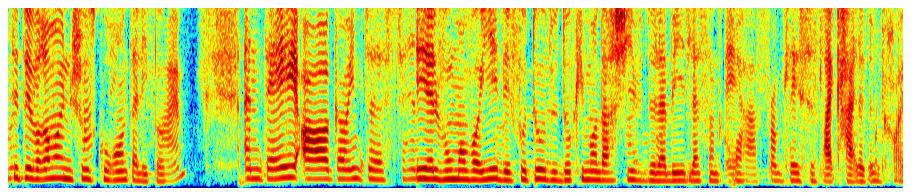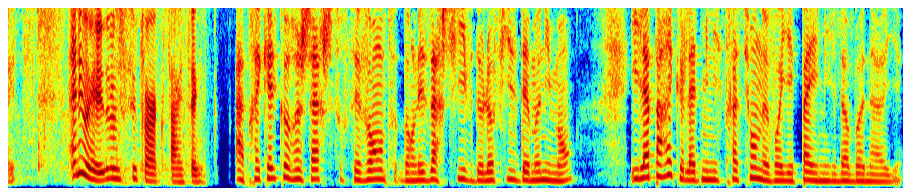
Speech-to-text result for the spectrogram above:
C'était vraiment une chose courante à l'époque. Et elles vont m'envoyer des photos de documents d'archives de l'abbaye de la Sainte-Croix. Après quelques recherches sur ces ventes dans les archives de l'Office des monuments, il apparaît que l'administration ne voyait pas Émile d'un bon œil,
